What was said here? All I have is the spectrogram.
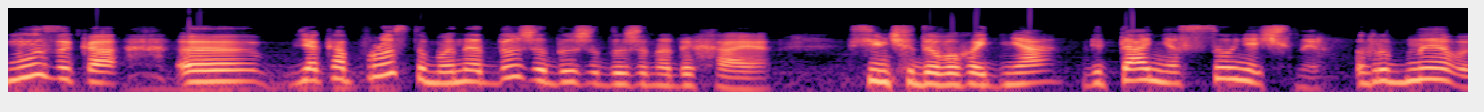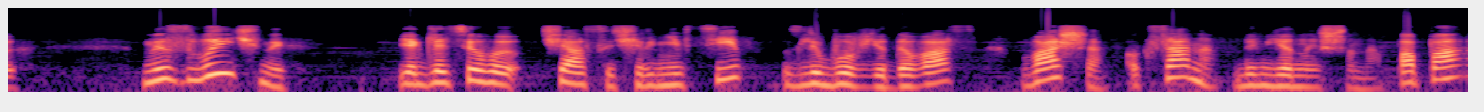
музика, е, яка просто мене дуже дуже дуже надихає. Всім чудового дня, вітання сонячних, грудневих, незвичних, як для цього часу чернівців, з любов'ю до вас, ваша Оксана Дем'янишина. Па-па!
